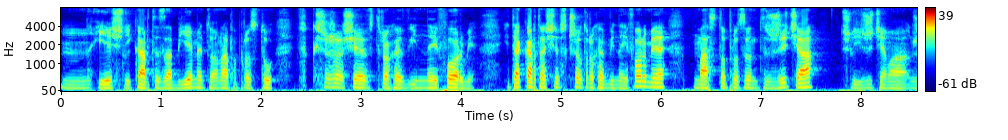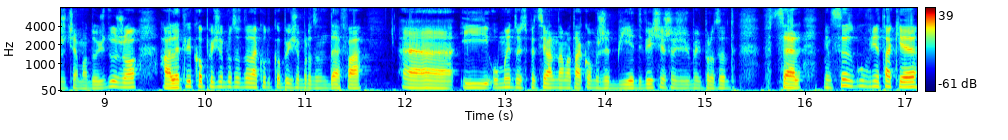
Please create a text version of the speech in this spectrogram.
mm, jeśli kartę zabijemy, to ona po prostu wskrzesza się w trochę w innej formie. I ta karta się wskrzesza trochę w innej formie, ma 100% życia, czyli życia ma, życia ma dość dużo, ale tylko 50% ataku, tylko 50% defa e, i umiejętność specjalna ma taką, że bije 265% w cel, więc to jest głównie takie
